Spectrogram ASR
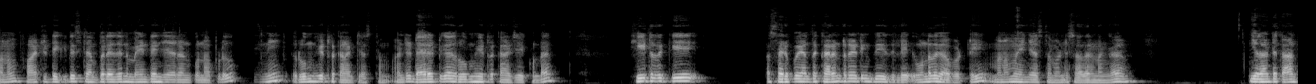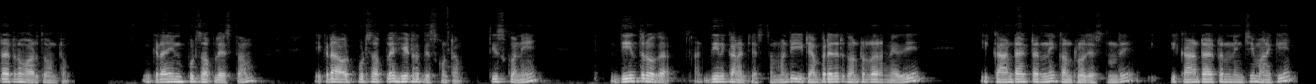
మనం ఫార్టీ డిగ్రీస్ టెంపరేచర్ మెయింటైన్ చేయాలనుకున్నప్పుడు దీన్ని రూమ్ హీటర్ కనెక్ట్ చేస్తాం. అంటే డైరెక్ట్గా రూమ్ హీటర్ కనెక్ట్ చేయకుండా హీటర్కి సరిపోయేంత కరెంట్ రేటింగ్ ఇది లే- ఉండదు కాబట్టి మనం ఏం చేస్తామంటే సాధారణంగా ఇలాంటి కాంట్రాక్టర్ని వాడుతూ ఉంటాం. ఇక్కడ ఇన్పుట్ సప్లై ఇస్తాం. ఇక్కడ అవుట్పుట్ సప్లై హీటర్ తీసుకుంటాం. తీసుకొని దీని త్రోగా దీన్ని కనెక్ట్ చేస్తాం. అంటే ఈ టెంపరేచర్ కంట్రోలర్ అనేది ఈ కాంట్రాక్టర్ని కంట్రోల్ చేస్తుంది. ఈ కాంట్రాక్టర్ నుంచి మనకి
